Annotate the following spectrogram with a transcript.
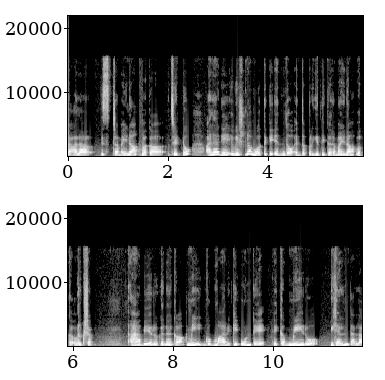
చాలా ఇష్టమైన ఒక చెట్టు అలాగే విష్ణుమూర్తికి ఎంతో ఎంతో ప్రీతికరమైన ఒక వృక్షం. ఆ వేరు గనక మీ గుమ్మానికి ఉంటే ఇక మీరు ఎంతలా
